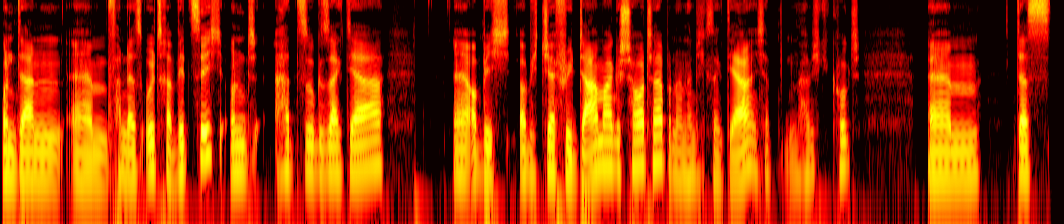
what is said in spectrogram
Und dann ähm, fand er es ultra witzig und hat so gesagt, ja, äh, ob, ich, ob ich Jeffrey Dahmer geschaut habe. Und dann habe ich gesagt, ja, ich habe hab ich geguckt. Ähm, dass,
